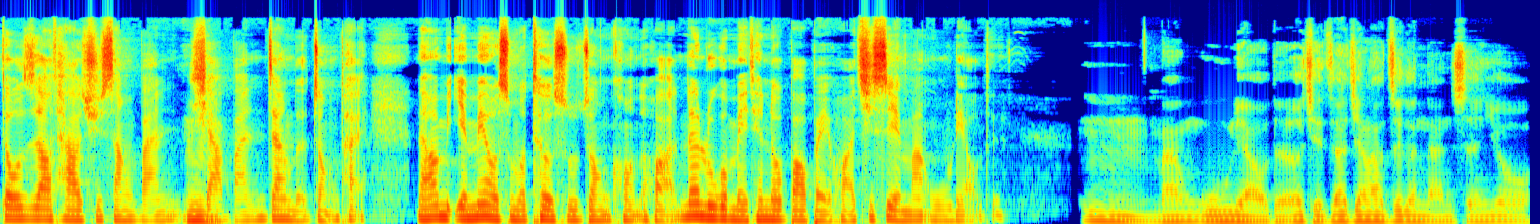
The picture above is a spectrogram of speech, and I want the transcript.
都知道他要去上班、嗯。下班这样的状态，然后也没有什么特殊状况的话，那如果每天都报备的话，其实也蛮无聊的。嗯，蛮无聊的，而且再加上这个男生又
